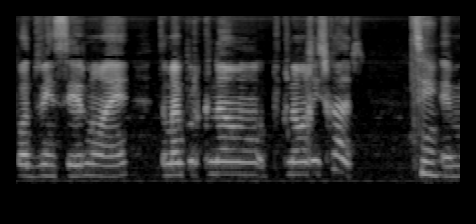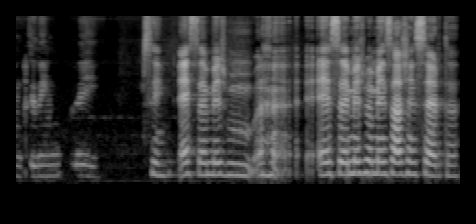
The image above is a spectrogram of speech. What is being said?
pode vencer, não é? Também porque não, porque não arriscar? Sim. É um bocadinho por aí. Sim, essa é mesmo, essa é mesmo a mensagem certa.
